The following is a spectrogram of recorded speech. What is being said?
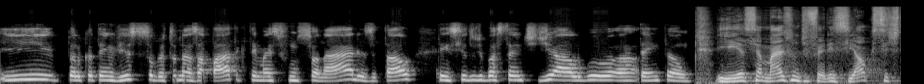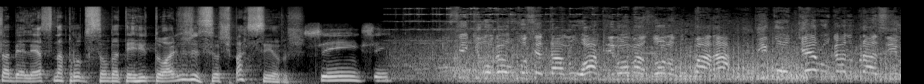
E pelo que eu tenho visto, sobretudo na Zapata, que tem mais funcionários e tal, tem sido de bastante diálogo até então. E esse é mais um diferencial que se estabelece na produção da Territórios e seus parceiros. Sim, sim. Sei que lugar você está, no Acre, no Amazonas, no Pará, em qualquer lugar do Brasil,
